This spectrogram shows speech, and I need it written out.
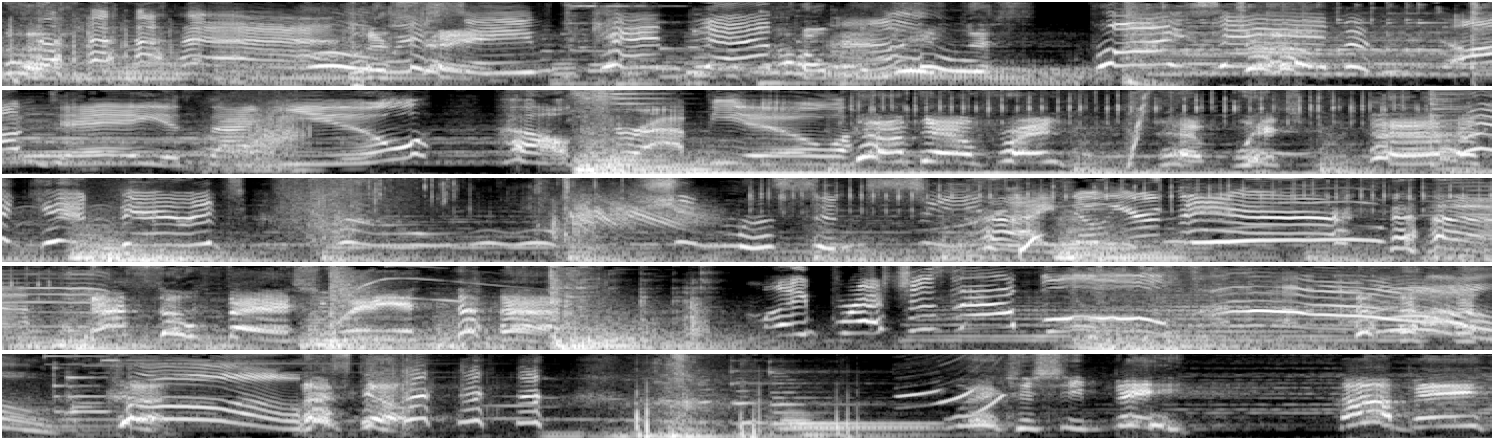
We're Let's saved. Catnap! I don't believe this! Poison! Dog Day, is that you? I'll trap you! Calm down, friend! That witch! I Uh, can't bear it! She mustn't see. I know you're there! not so fast, you idiot! Could she be? Hobby!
